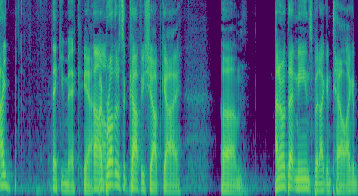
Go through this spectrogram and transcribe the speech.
I, thank you, Mick. Yeah, my Um, brother's a coffee shop guy. Um, I don't know what that means, but I can tell. I could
